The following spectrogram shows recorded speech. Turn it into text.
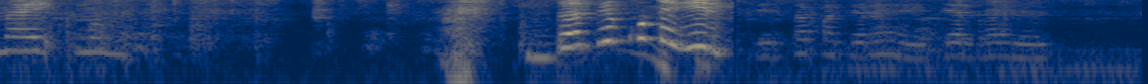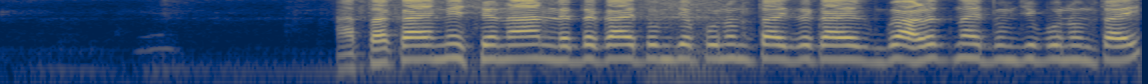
नाही मग डबे कुठे गेली? आता काय मेशन आणलं तर काय तुमच्या पूनमताईचं काय गाळच नाही तुमची पूनमताई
